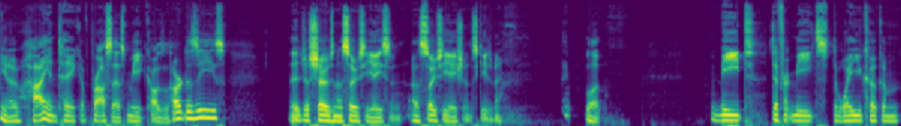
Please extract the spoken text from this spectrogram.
you know, high intake of processed meat causes heart disease. It just shows an association, association, excuse me. Look, meat, different meats, the way you cook them,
